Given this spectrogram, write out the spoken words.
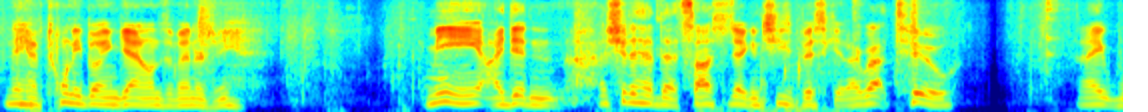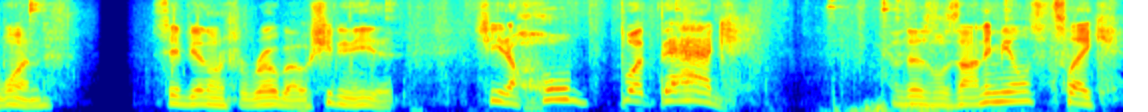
And they have 20 billion gallons of energy. Me, I didn't. I should have had that sausage, egg, and cheese biscuit. I got two, and I ate one. Saved the other one for Robo. She didn't eat it. She ate a whole butt bag of those lasagna meals. It's like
